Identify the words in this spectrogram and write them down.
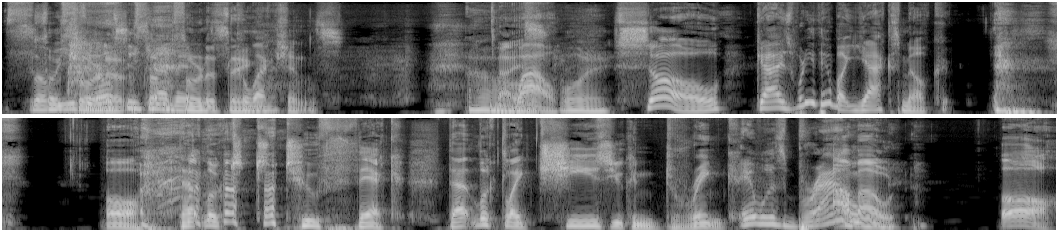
Some so you sort can all of, see some Kevin's sort of collections. Oh, Nice. Wow. boy. So, guys, what do you think about yak's milk? Oh, that looked t- too thick. That looked like cheese you can drink. It was brown. I'm out. Oh.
